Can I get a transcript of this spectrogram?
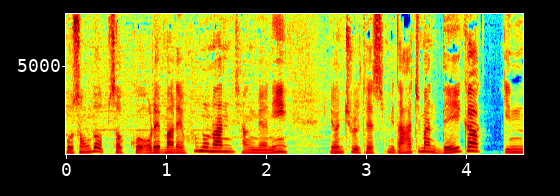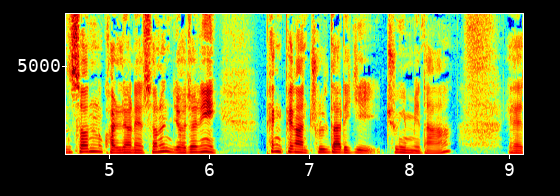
고성도 없었고 오랜만에 훈훈한 장면이 연출됐습니다. 하지만 내각 인선 관련해서는 여전히 팽팽한 줄다리기 중입니다. 예,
